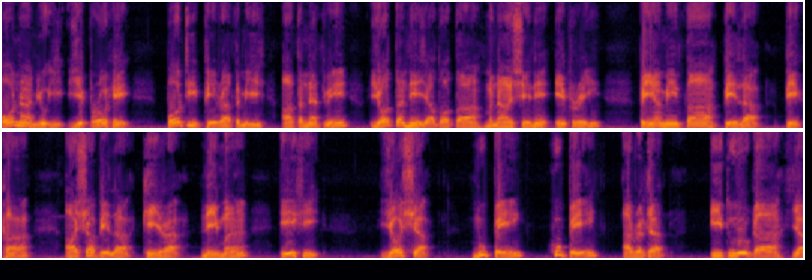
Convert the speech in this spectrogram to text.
အောနာမြို့၏ယေပရောဟိတ်ပောတိဖေရသမီးအာတနတ်တွင်ယောသနှင့်ရသောသားမနာရှေနှင့်အေဖရိဗင်ယမိန်သားဘေလဘေခာ အာရှဗေလဂေရနေမန်အေဟိယောရှမုပိန်ဟုပိန်အာရဒတ်ဤသူတို့ကယာ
